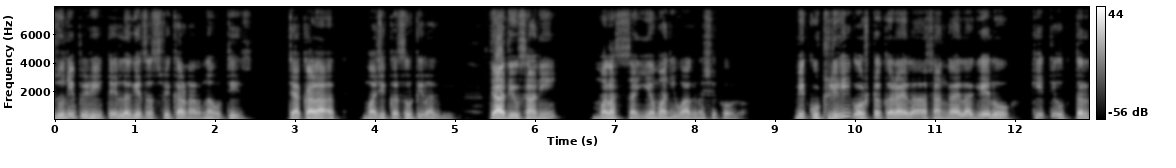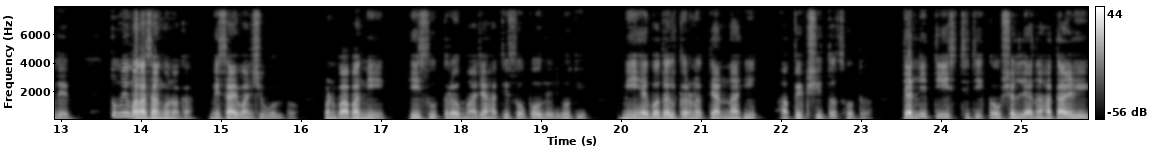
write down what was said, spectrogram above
जुनी पिढी ते लगेचच स्वीकारणार नव्हतीच. त्या काळात माझी कसोटी लागली. त्या दिवसांनी मला संयमाने वागणं शिकवलं. मी कुठलीही गोष्ट करायला सांगायला गेलो की ती उत्तर देत. तुम्ही मला सांगू नका. मी साहेबांशी बोलतो. पण बाबांनी ही सूत्र माझ्या हाती सोपवलेली होती. मी हे बदल करणं त्यांनाही अपेक्षितच होतं. त्यांनी ती स्थिती कौशल्यानं हाताळली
